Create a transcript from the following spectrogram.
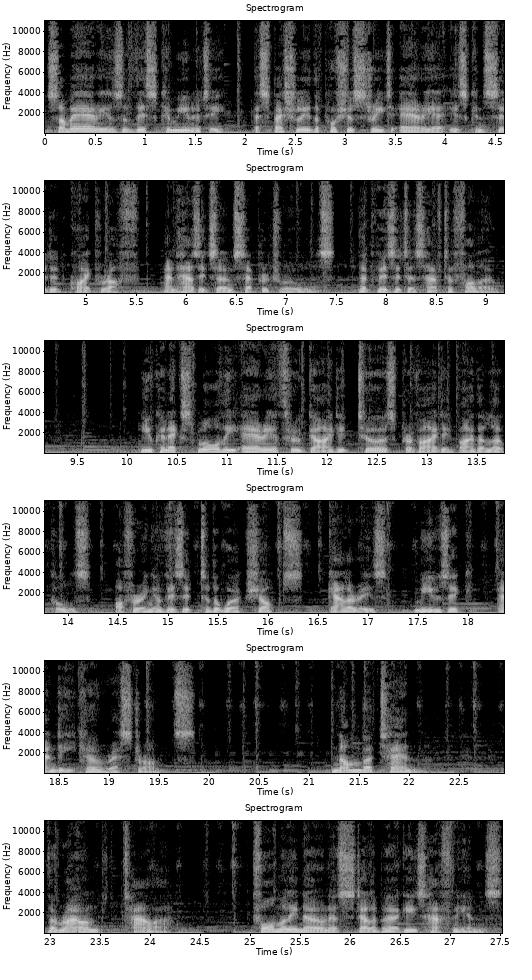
Some areas of this community, especially the Pusher Street area is considered quite rough, and has its own separate rules, that visitors have to follow. You can explore the area through guided tours provided by the locals, offering a visit to the workshops, galleries, music, and eco-restaurants. Number 10. The Round Tower. Formerly known as Stellebergis Hafnians,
